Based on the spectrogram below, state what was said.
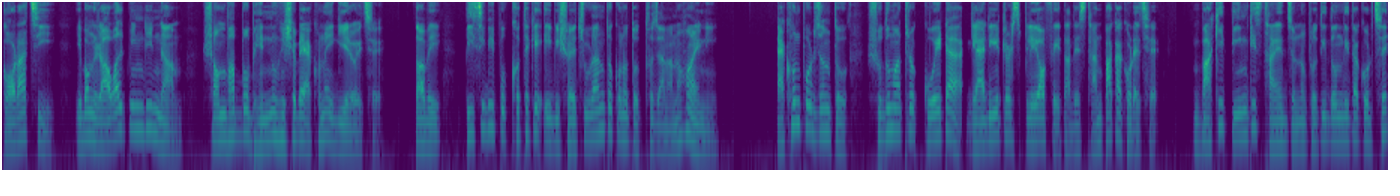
করাচি এবং রাওয়ালপিন্ডির নাম সম্ভাব্য ভেন্যু হিসেবে এখনও এগিয়ে রয়েছে। তবে পিসিবির পক্ষ থেকে এই বিষয়ে চূড়ান্ত কোনো তথ্য জানানো হয়নি। এখন পর্যন্ত শুধুমাত্র কোয়েটা গ্ল্যাডিয়েটার্স প্লে অফে তাদের স্থান পাকা করেছে। বাকি তিনটি স্থানের জন্য প্রতিদ্বন্দ্বিতা করছে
